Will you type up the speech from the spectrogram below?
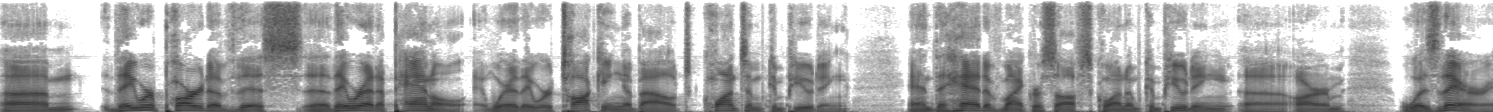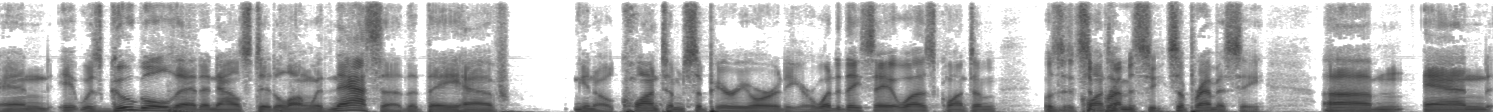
Um, they were part of this. Uh, they were at a panel where they were talking about quantum computing, and the head of Microsoft's quantum computing uh, arm was there, and it was Google that announced it along with NASA that they have, you know, quantum superiority, or what did they say it was? Quantum was it quantum Supremacy. Supremacy. Um, and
